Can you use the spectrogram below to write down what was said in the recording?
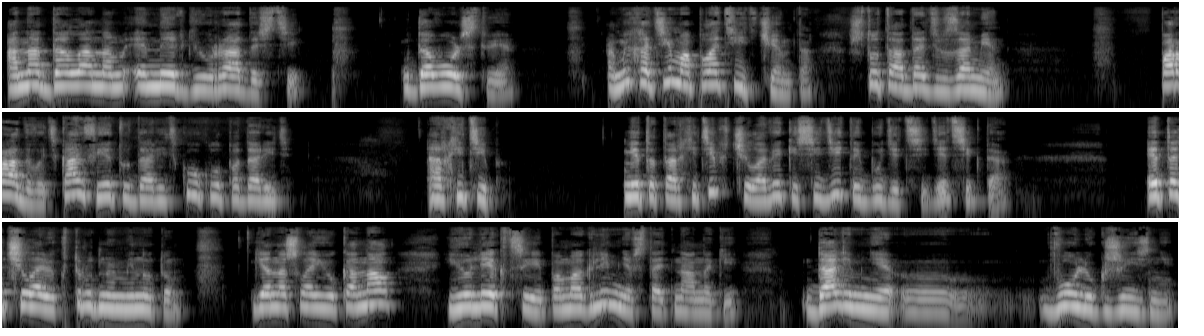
Она дала нам энергию радости, удовольствия. А мы хотим оплатить чем-то, что-то отдать взамен. Порадовать, конфету дарить, куклу подарить. Архетип. Этот архетип в человеке сидит и будет сидеть всегда. Этот человек в трудную минуту. Я нашла ее канал, ее лекции помогли мне встать на ноги, дали мне э, волю к жизни.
